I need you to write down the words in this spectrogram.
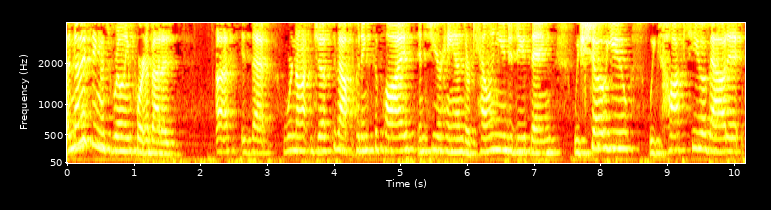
another thing that's really important about us, us is that we're not just about putting supplies into your hands or telling you to do things. We show you, we talk to you about it.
